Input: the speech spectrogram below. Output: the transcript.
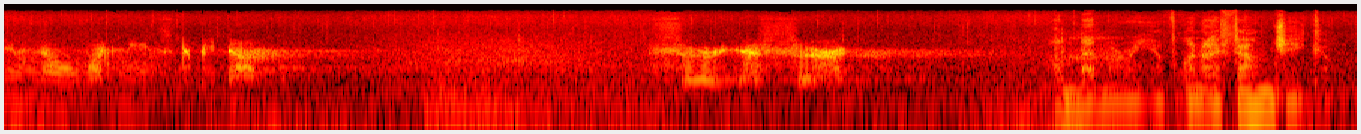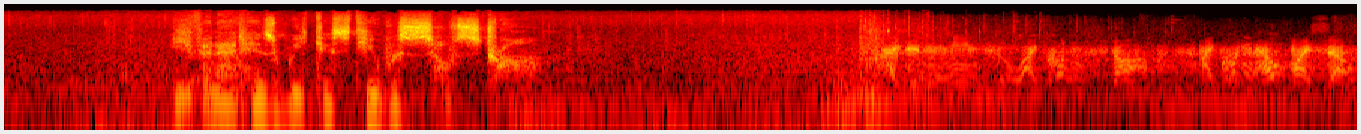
You know what needs to be done. Sir, yes, sir. A memory of when I found Jacob. Even at his weakest, he was so strong. I didn't mean to. I couldn't stop. I couldn't help myself.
